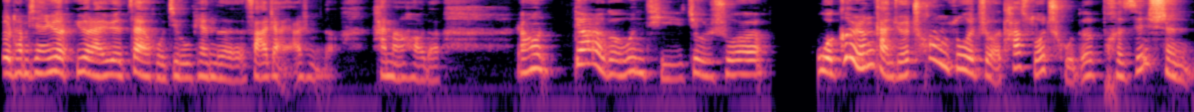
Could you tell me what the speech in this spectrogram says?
就是他们现在越越来越在乎纪录片的发展呀什么的，还蛮好的。然后第二个问题就是说，我个人感觉创作者他所处的 position，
